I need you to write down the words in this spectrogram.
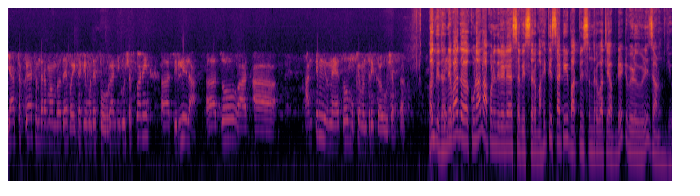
या सगळ्या संदर्भामध्ये बैठकीमध्ये तोडगा निघू शकतो आणि दिल्लीला जो अंतिम निर्णय आहे तो मुख्यमंत्री कळवू शकतात. अगदी धन्यवाद. कुणाल आपण दिलेल्या सविस्तर माहितीसाठी बातमी संदर्भातले अपडेट वेळोवेळी जाणून घेऊ.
